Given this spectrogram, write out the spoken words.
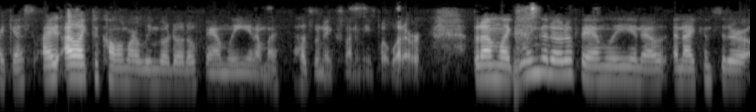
I guess, I, I like to call them our Lingo Dodo family. You know, my husband makes fun of me, but whatever. But I'm like, Lingo Dodo family, you know, and I consider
